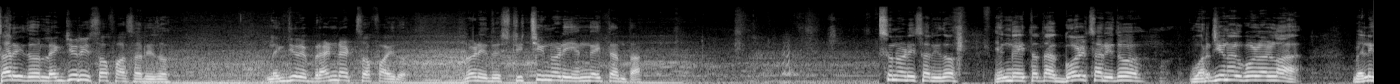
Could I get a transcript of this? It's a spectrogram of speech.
ಸರ್ ಇದು ಲಕ್ಸುರಿ ಸೋಫಾ ಸರ್ ಇದು. ಲಕ್ಸುರಿ ಬ್ರ್ಯಾಂಡೆಡ್ ಸೋಫಾ ಇದು. ನೋಡಿ ಇದು ಸ್ಟಿಚಿಂಗ್ ನೋಡಿ ಹೆಂಗೈತೆ ಅಂತ. ಸೊ ನೋಡಿ ಸರ್ ಇದು. ಹೆಂಗೈತದ? ಗೋಲ್ಡ್ ಸರ್ ಇದು. ಒರಿಜಿನಲ್ ಗೋಲ್ಡ್ ಅಲ್ಲ. ಬೆಲೆ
